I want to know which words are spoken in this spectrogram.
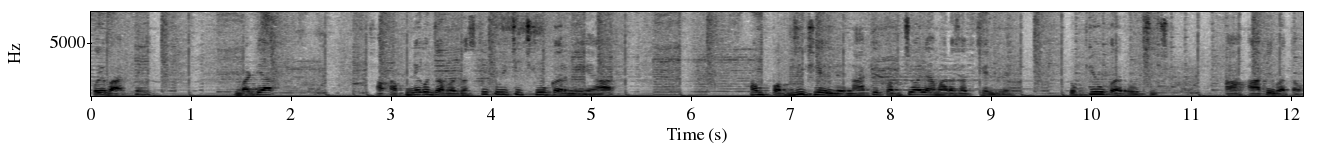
कोई बात नहीं। बट यार अपने को ज़बरदस्ती कोई चीज़ क्यों करनी है यार? हम पबजी खेल रहे ना कि पबजी वाले हमारे साथ खेल रहे तो क्यों कर रहे हो चीज़? हाँ आप ही बताओ।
